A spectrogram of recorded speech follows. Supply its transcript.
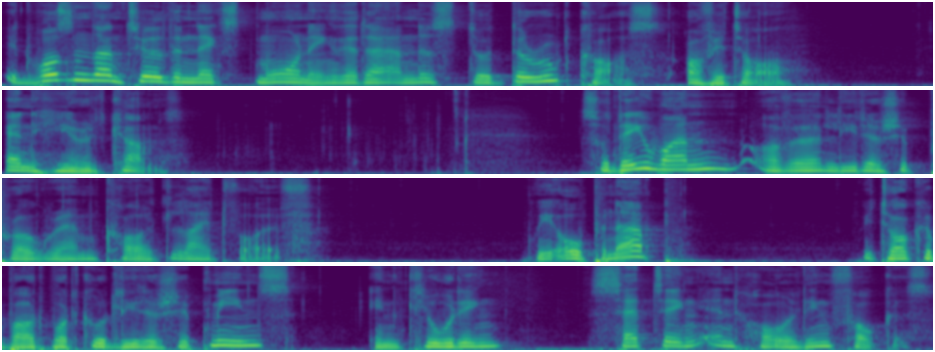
It wasn't until the next morning that I understood the root cause of it all. And here it comes. So, day one of a leadership program called Leitwolf. We open up, we talk about what good leadership means, including setting and holding focus.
